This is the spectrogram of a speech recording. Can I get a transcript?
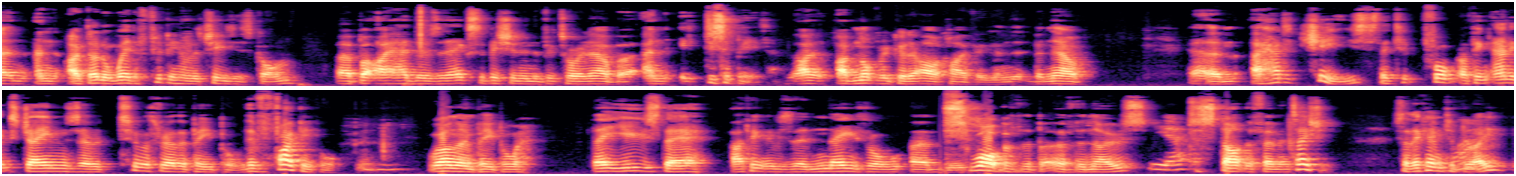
and, and I don't know where the flipping of the cheese has gone, uh, but I had, there was an exhibition in the Victoria and Albert and it disappeared. I, I'm not very good at archiving, and, but now um, I had a cheese. They took four, I think Alex James, there were two or three other people. There were five people, well known people. They used their, I think it was the nasal um, swab of the of the nose Yeah. to start the fermentation. So they came to Bray.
